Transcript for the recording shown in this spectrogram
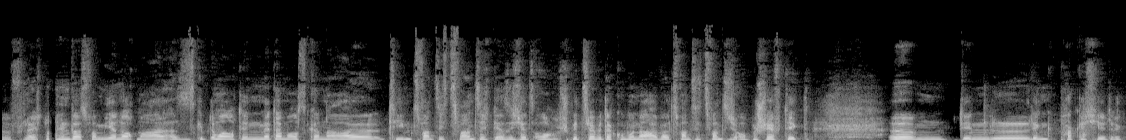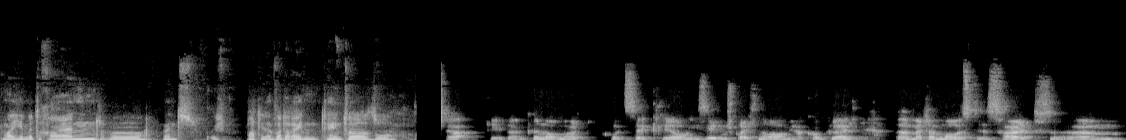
Äh, vielleicht noch ein Hinweis von mir nochmal. Also es gibt immer noch den MetaMaus-Kanal Team 2020, der sich jetzt auch speziell mit der Kommunalwahl 2020 auch beschäftigt. Ähm, den Link packe ich hier direkt mal hier mit rein. Äh, Moment, ich mache den einfach dahinter, so. Ja, okay, danke. Nochmal kurze Erklärung. Ich sehe den Sprechenraum, ja, kommt gleich. Äh, MetaMost ist halt ähm,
